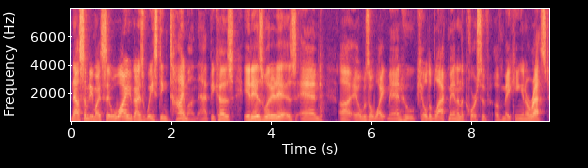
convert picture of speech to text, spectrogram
Now, somebody might say, well, why are you guys wasting time on that? Because it is what it is. And uh, it was a white man who killed a black man in the course of, of making an arrest.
